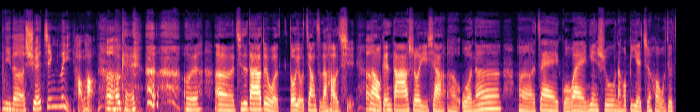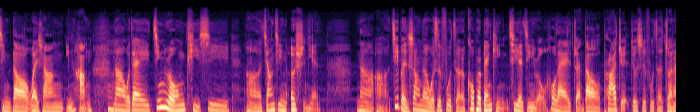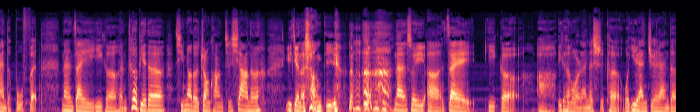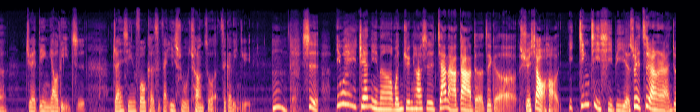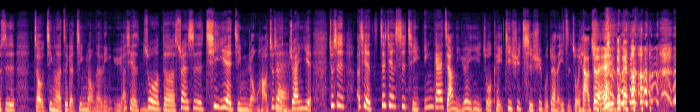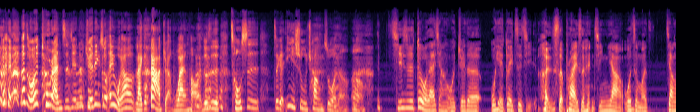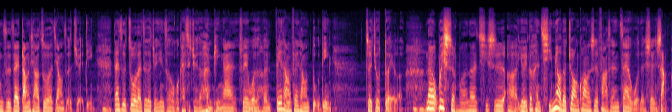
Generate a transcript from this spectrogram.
你的学经历好不好？嗯，OK。呃呃，其实大家对我都有这样子的好奇。那我跟大家说一下，呃，我呢，呃，在国外念书，然后毕业之后，我就进到外商银行。那我在金融体系呃将近二十年。那啊，基本上呢，我是负责 corporate banking 企业金融，后来转到 project 就是负责专案的部分。那在一个很特别的、奇妙的状况之下呢，遇见了上帝。那所以呃，在一个啊一个很偶然的时刻，我毅然决然的决定要离职，专心 focus 在艺术创作这个领域。嗯，是。因为 Jenny 呢，文君他是加拿大的这个学校哈，经济系毕业，所以自然而然就是走进了这个金融的领域，而且做的算是企业金融哈，就是很专业，就是而且这件事情应该只要你愿意做，可以继续持续不断的一直做下去，对不对？对，那怎么会突然之间就决定说，哎，我要来个大转弯哈，就是从事这个艺术创作呢？嗯。其实对我来讲，我觉得我也对自己很 surprise，很惊讶，我怎么这样子在当下做了这样子的决定？但是做了这个决定之后，我开始觉得很平安，所以我很非常非常笃定，这就对了。那为什么呢？其实呃，有一个很奇妙的状况是发生在我的身上。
